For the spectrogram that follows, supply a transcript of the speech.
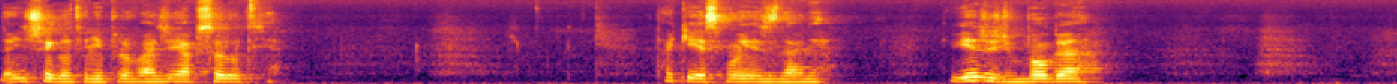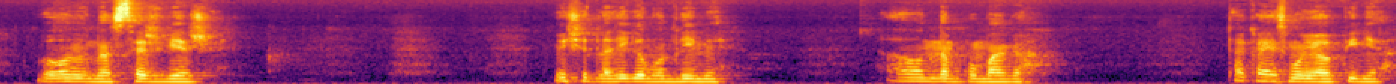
Do niczego to nie prowadzi, absolutnie. Takie jest moje zdanie. Wierzyć w Boga, bo On w nas też wierzy. My się dla Niego modlimy, a On nam pomaga. Taka jest moja opinia.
